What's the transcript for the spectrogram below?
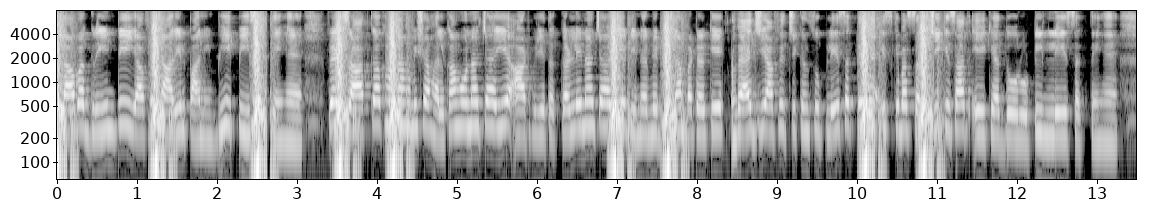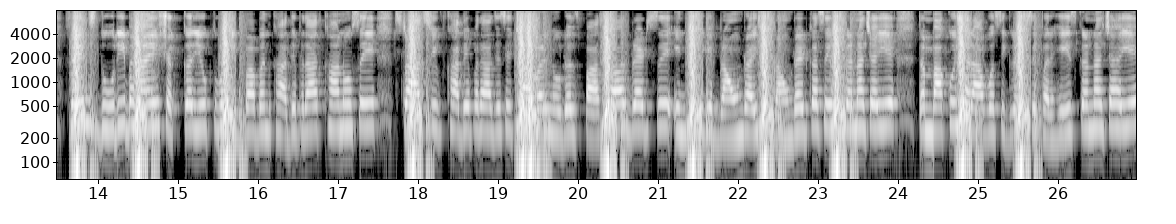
अलावा ग्रीन टी या फिर नारियल पानी भी पी सकते हैं। फ्रेंड्स रात का खाना हमेशा हल्का होना चाहिए। आठ बजे तक कर लेना चाहिए। डिनर में बिना बटर के वेज या फिर चिकन सूप ले सकते हैं। इसके बाद सब्ज़ी के साथ एक या दो रोटी ले सकते हैं। फ्रेंड्स दूरी बनाएँ शक्कर युक्त व डिब्बा बंद खाद्य पदार्थ खानों से स्टार्च युक्त खाद्य पदार्थ जैसे चावल नूडल्स पास्ता और ब्रेड से इनकी जगह ब्राउन राइस और ब्राउन ब्रेड का सेवन करना चाहिए, तंबाकू, शराब व सिगरेट से परहेज करना चाहिए।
